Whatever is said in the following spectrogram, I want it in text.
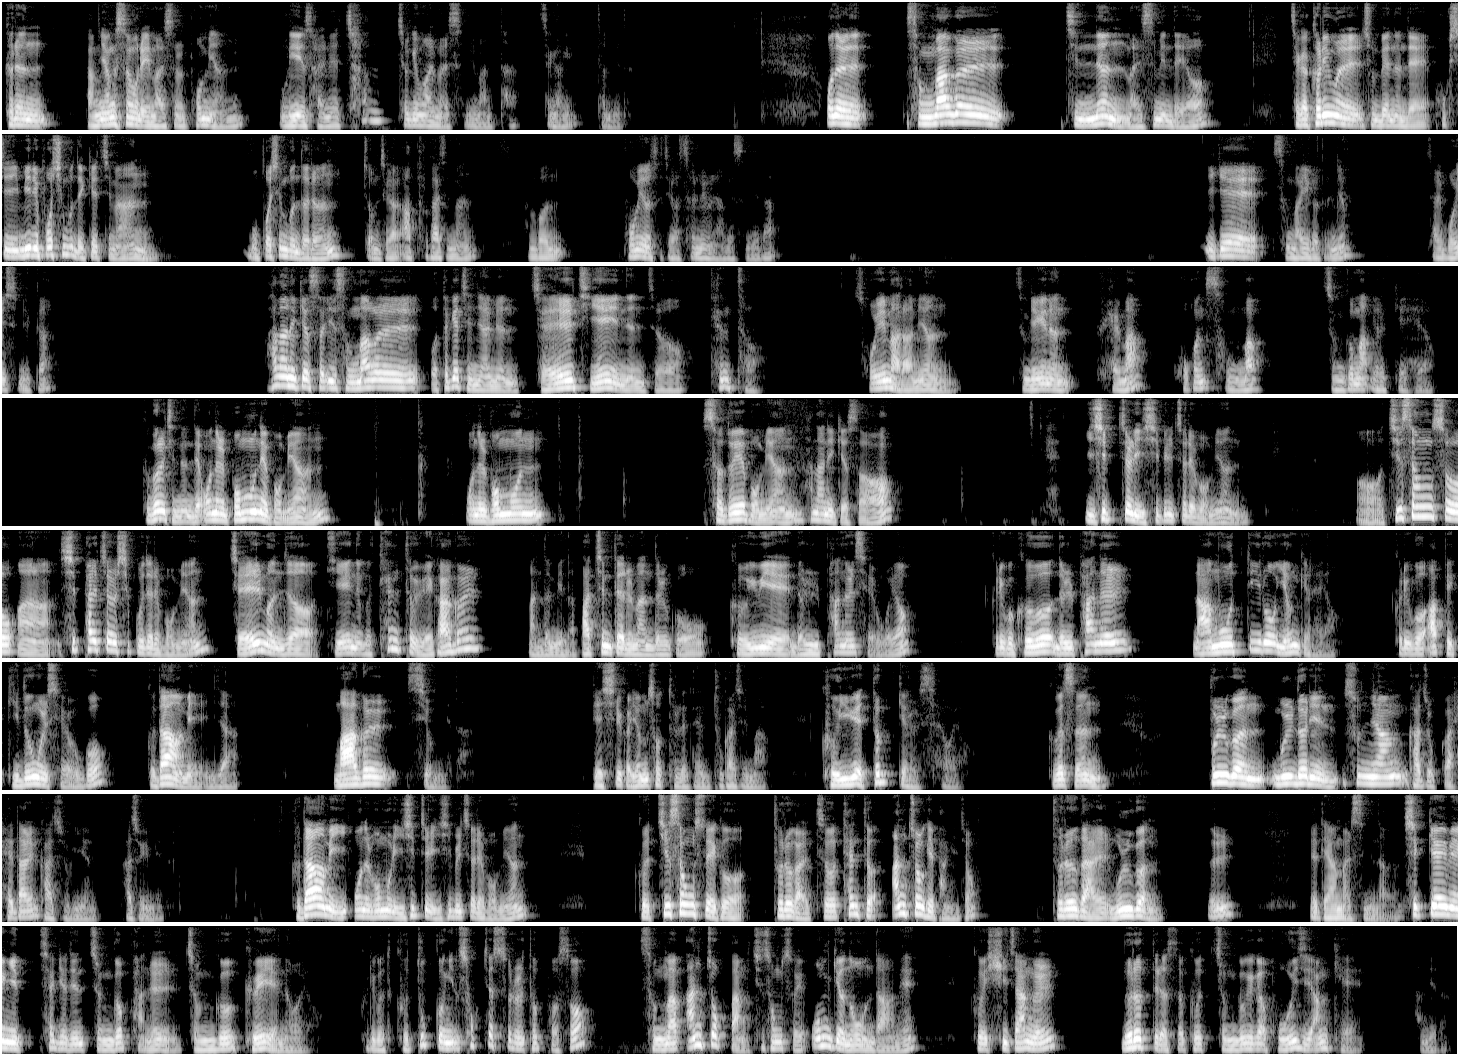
그런 방향성으로 이 말씀을 보면 우리의 삶에 참 적용할 말씀이 많다 생각이 듭니다. 오늘 성막을 짓는 말씀인데요. 제가 그림을 준비했는데 혹시 미리 보신 분도 있겠지만 못 보신 분들은 좀 제가 앞으로 가지만 한번 보면서 제가 설명을 하겠습니다. 이게 성막이거든요. 잘 보이십니까? 하나님께서 이 성막을 어떻게 짓냐면 제일 뒤에 있는 저 텐트, 소위 말하면 성경에는 회막 혹은 성막, 정거막 이렇게 해요. 그걸 짓는데 오늘 본문에 보면 오늘 본문 서두에 보면 하나님께서 20절, 21절에 보면 어, 지성소 아, 18절, 19절에 보면 제일 먼저 뒤에 있는 그 텐트 외곽을 만듭니다. 받침대를 만들고 그 위에 널판을 세우고요. 그리고 그 널판을 나무 띠로 연결해요. 그리고 앞에 기둥을 세우고 그 다음에 이제 막을 씌웁니다. 배실과 염소털로 된두 가지 막. 그 위에 덮개를 세워요. 그것은 붉은 물들인 순양 가죽과 해달 가죽입니다. 그 다음에 오늘 본문 20절, 21절에 보면 그 지성수에 그 들어갈 저 텐트 안쪽의 방이죠. 들어갈 물건을 에 대한 말씀이 나와요. 십계명이 새겨진 증거판을 증거궤에 넣어요. 그리고 그 뚜껑인 속죄수를 덮어서 성막 안쪽 방 지성소에 옮겨 놓은 다음에 그 희장을 늘어뜨려서 그 정거기가 보이지 않게 합니다.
